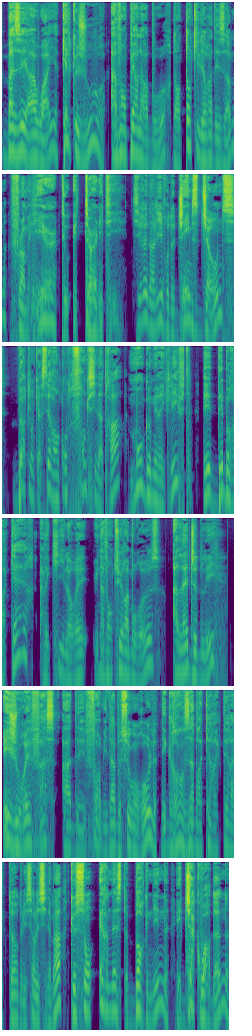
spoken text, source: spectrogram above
basé à Hawaï quelques jours avant Pearl Harbor dans Tant qu'il y aura des hommes, From Here to Eternity. Tiré d'un livre de James Jones, Burt Lancaster rencontre Frank Sinatra, Montgomery Clift et Deborah Kerr, avec qui il aurait une aventure amoureuse, allegedly, et jouerait face à des formidables seconds rôles, des grands abracaractères acteurs de l'histoire du cinéma, que sont Ernest Borgnine et Jack Warden,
